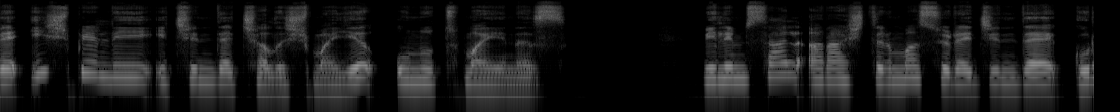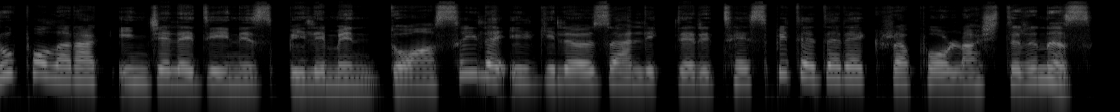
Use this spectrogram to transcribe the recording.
ve işbirliği içinde çalışmayı unutmayınız. Bilimsel araştırma sürecinde grup olarak incelediğiniz bilimin doğasıyla ilgili özellikleri tespit ederek raporlaştırınız.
